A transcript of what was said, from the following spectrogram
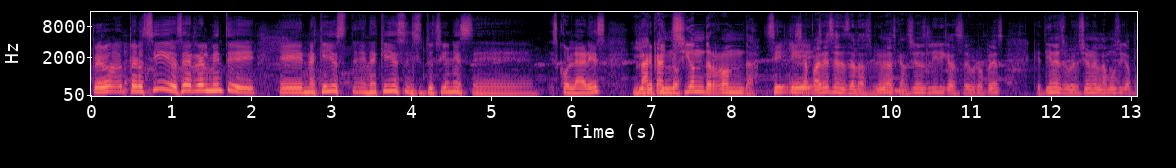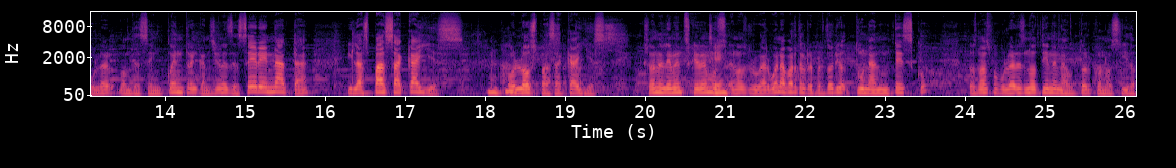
Pero, pero sí, o sea, realmente eh, en aquellos, en aquellas instituciones eh, escolares y la repito, canción de ronda. sí, Se eh, aparece desde las primeras canciones líricas europeas que tiene su versión en la música popular, donde se encuentran canciones de serenata y las pasacalles. o los pasacalles. Son elementos que vemos Sí. en otro lugar. Buena parte del repertorio tunantesco. Los más populares no tienen autor conocido.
